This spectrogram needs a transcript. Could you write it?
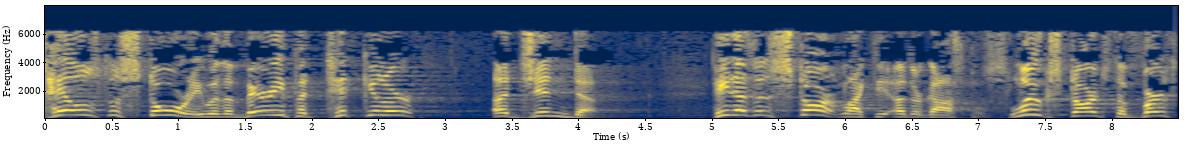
tells the story with a very particular agenda. He doesn't start like the other Gospels. Luke starts the birth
